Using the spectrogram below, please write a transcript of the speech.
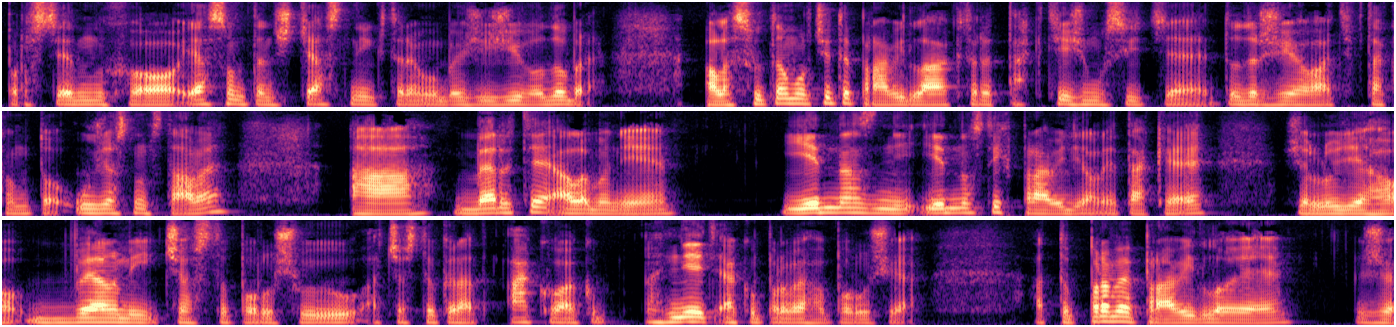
proste jednoducho ja som ten šťastný, ktorému beží život dobre. Ale sú tam určité pravidlá, ktoré taktiež musíte dodržiavať v takomto úžasnom stave a berte alebo nie, Jedna z, jedno z tých pravidel je také, že ľudia ho veľmi často porušujú a častokrát ako, ako, hneď ako prvého porušia. A to prvé pravidlo je, že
